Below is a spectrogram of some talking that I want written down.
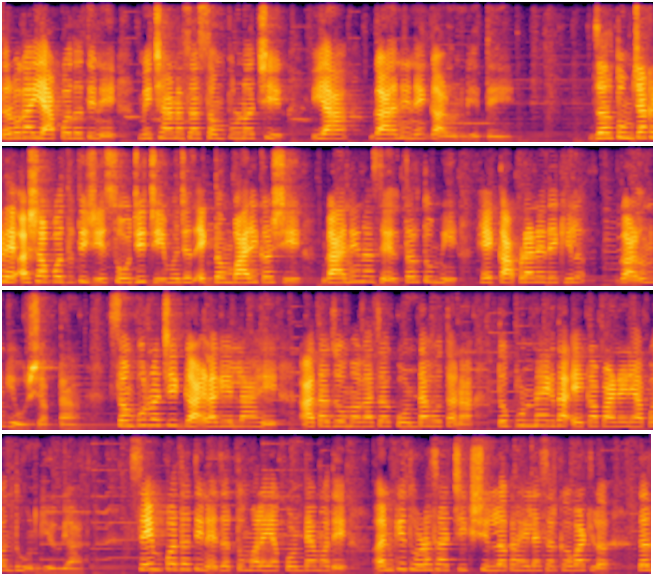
तर बघा या पद्धतीने मी छान असा संपूर्ण चीक या गाळणीने गाळून घेते. जर तुमच्याकडे अशा पद्धतीची सोजीची म्हणजेच एकदम बारीक अशी गाळणी नसेल तर तुम्ही हे कापडाने देखील गाळून घेऊ शकता. संपूर्ण चीक गाळला गेलेला आहे. आता जो मगाचा कोंडा होता ना तो पुन्हा एकदा एका पाण्याने आपण धुवून घेऊयात. सेम पद्धतीने जर तुम्हाला या कोंड्यामध्ये आणखी थोडासा चीक शिल्लक राहिल्यासारखं वाटलं तर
